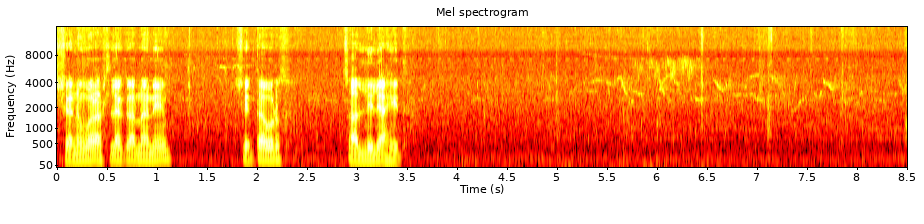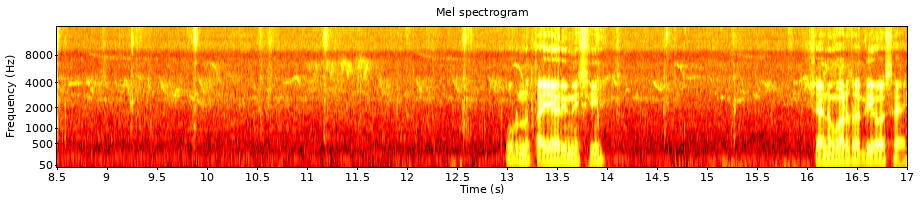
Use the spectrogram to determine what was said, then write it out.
शनिवार असल्याकारणाने शेतावर चाललेले आहेत. पूर्ण तयारीनिशी शनिवारचा दिवस आहे.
